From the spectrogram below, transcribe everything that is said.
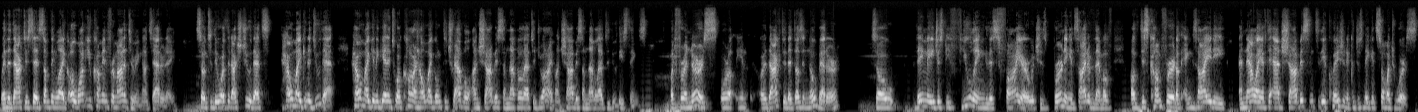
when the doctor says something like, oh, why don't you come in for monitoring on Saturday? So to the Orthodox Jew, that's how am I going to do that? How am I going to get into a car? How am I going to travel on Shabbos? I'm not allowed to drive. On Shabbos, I'm not allowed to do these things. But for a nurse or a, you know, or a doctor that doesn't know better, so they may just be fueling this fire which is burning inside of them of of discomfort, of anxiety, and now I have to add Shabbos into the equation, it could just make it so much worse.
